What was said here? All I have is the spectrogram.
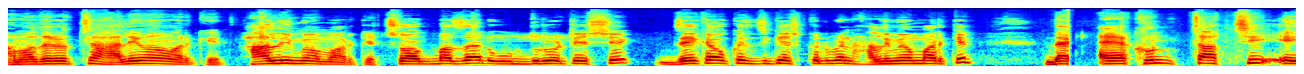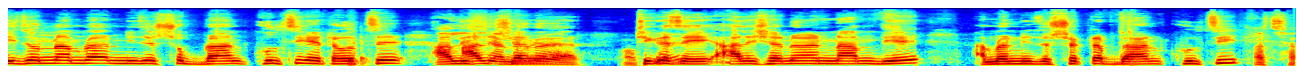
আমাদের হচ্ছে Halima market. Halima market Chawkbazar Urdu road এসে যে কাউকে জিজ্ঞেস করবেন হালিমা মার্কেট এখন চাচ্ছি এই জন্য আমরা নিজস্ব ব্র্যান্ড খুলছি এটা হচ্ছে আলিশান আলিশান ওয়্যার। ওয়্যার ঠিক আছে? এই আলিশান নাম দিয়ে আমরা নিজস্ব একটা ব্র্যান্ড খুলছি। আচ্ছা।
